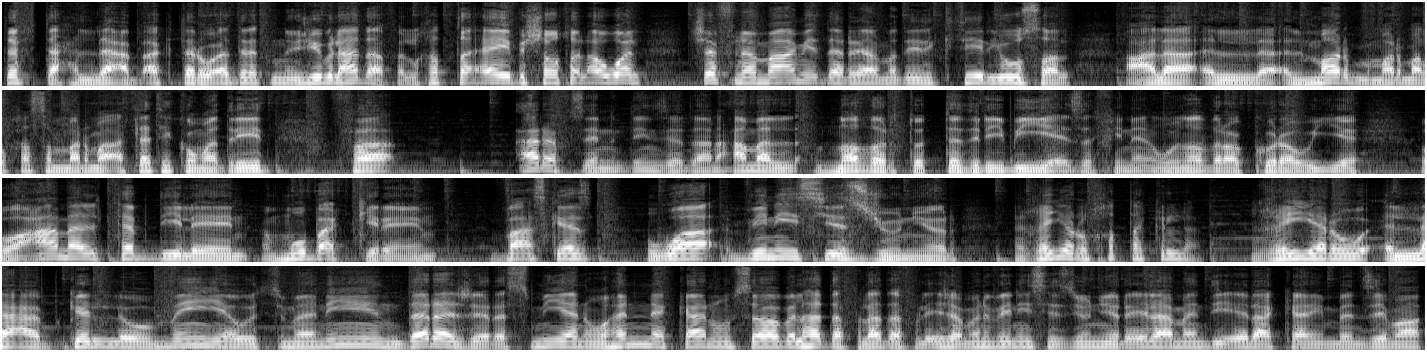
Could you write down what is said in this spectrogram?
تفتح اللعب أكثر وقدرت إنه يجيب الهدف. الخطة اي بالشوط الأول. شفنا ما عم يقدر ريال مدريد كثير يوصل على المرمى مرمى الخصم مرمى أتلتيكو مدريد. ف عرف زين الدين زيدان عمل نظرته التدريبية إذا فينا نقول نظرة كروية وعمل تبديلين مبكرين فاسكيز وفينيسيوس جونيور. غيروا الخطة كلها. غيروا اللعب كله. 180 درجة رسميا وهن كانوا سبب الهدف. الهدف اللي اجى من فينيسيوس جونيور إلى مندي إلى كريم بنزيما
